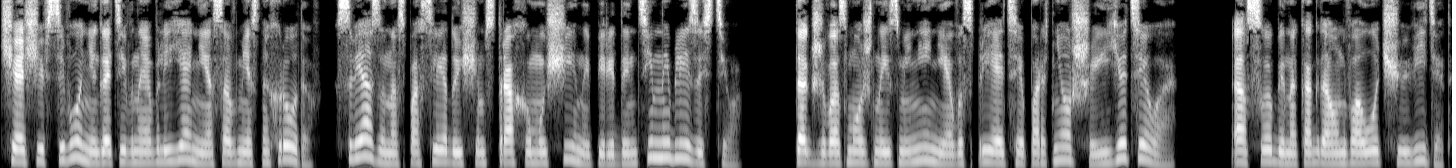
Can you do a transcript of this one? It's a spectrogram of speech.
Чаще всего негативное влияние совместных родов связано с последующим страхом мужчины перед интимной близостью. Также возможны изменения восприятия партнерши и ее тела, особенно когда он воочию видит,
